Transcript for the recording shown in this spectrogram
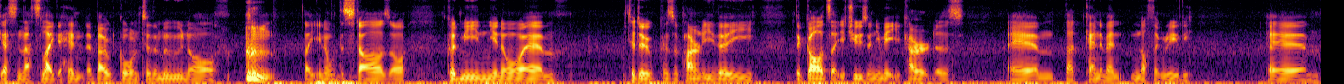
Guessing that's like a hint about going to the moon or like you know the stars or could mean you know um, to do because apparently the the gods that you choose when you make your characters um, that kind of meant nothing really. Um,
